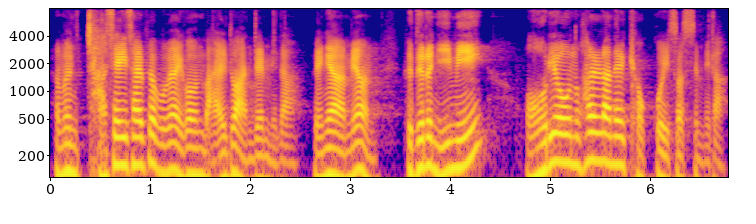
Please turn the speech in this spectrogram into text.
그러면 자세히 살펴보면 이건 말도 안 됩니다. 왜냐하면 그들은 이미 어려운 환란을 겪고 있었습니다.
